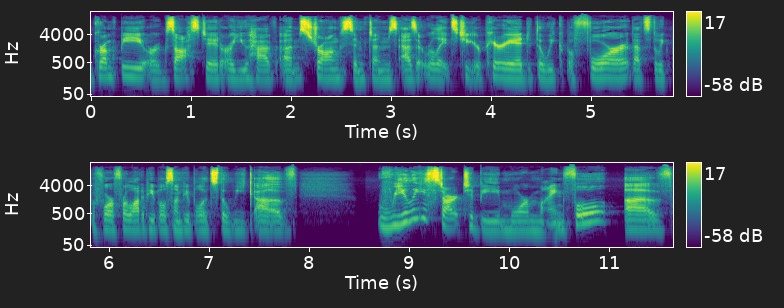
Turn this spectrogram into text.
grumpy or exhausted, or you have um, strong symptoms as it relates to your period the week before, that's the week before for a lot of people. Some people, it's the week of really start to be more mindful of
